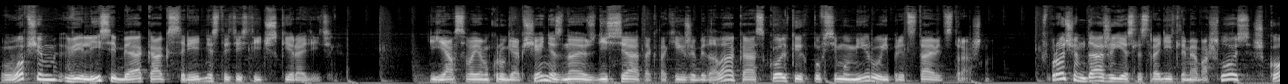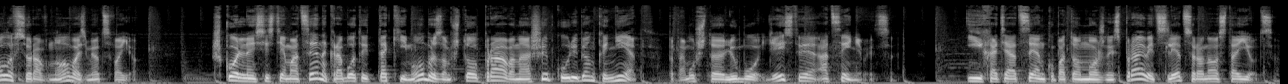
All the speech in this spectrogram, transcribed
В общем, вели себя как среднестатистические родители. Я в своем круге общения знаю с десяток таких же бедолаг, а сколько их по всему миру и представить страшно. Впрочем, даже если с родителями обошлось, школа все равно возьмет свое. Школьная система оценок работает таким образом, что права на ошибку у ребенка нет, потому что любое действие оценивается. И хотя оценку потом можно исправить, след все равно остается.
